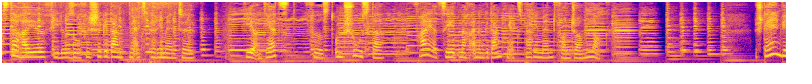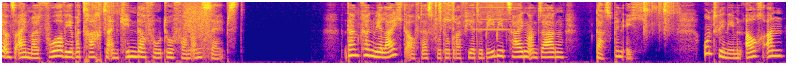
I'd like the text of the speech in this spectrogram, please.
Aus der Reihe Philosophische Gedankenexperimente. Hier und jetzt Fürst und Schuster, frei erzählt nach einem Gedankenexperiment von John Locke. Stellen wir uns einmal vor, wir betrachten ein Kinderfoto von uns selbst. Dann können wir leicht auf das fotografierte Baby zeigen und sagen, das bin ich. Und wir nehmen auch an,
